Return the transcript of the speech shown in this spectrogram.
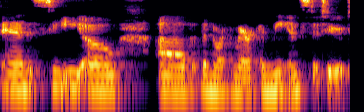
and CEO of the North American Meat Institute.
